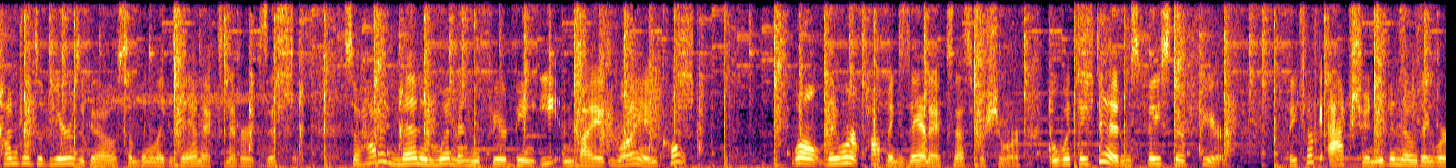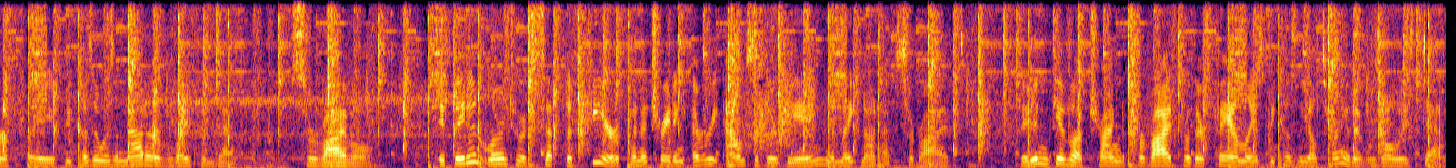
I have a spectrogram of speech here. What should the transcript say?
Hundreds of years ago, something like Xanax never existed. So, how did men and women who feared being eaten by a lion cope? Well, they weren't popping Xanax, that's for sure, but what they did was face their fear. They took action even though they were afraid because it was a matter of life and death. Survival. If they didn't learn to accept the fear penetrating every ounce of their being, they might not have survived. They didn't give up trying to provide for their families because the alternative was always death,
